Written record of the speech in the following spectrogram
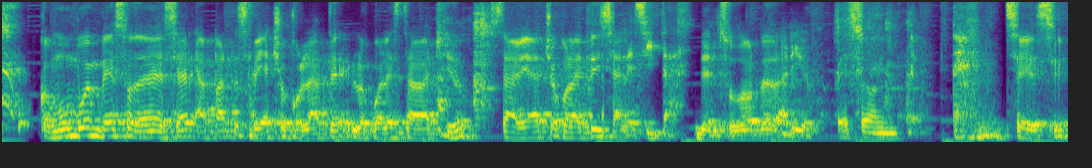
Como un buen beso debe ser. Aparte sabía chocolate, lo cual estaba chido. Sabía chocolate y salecita del sudor de Darío. Pezón. Sí, sí.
